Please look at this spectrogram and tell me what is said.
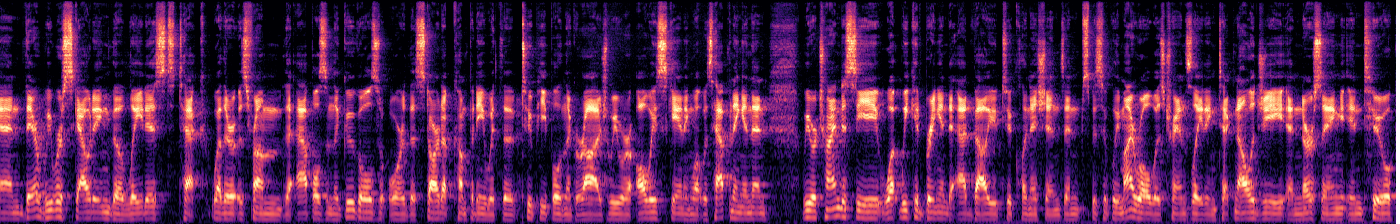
And there we were scouting the latest tech, whether it was from the Apples and the Googles or the startup company with the two people in the garage. We were always scanning what was happening. And then we were trying to see what we could bring in to add value to clinicians. And specifically, my role was translating technology and nursing into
